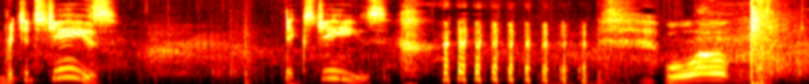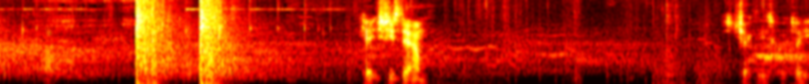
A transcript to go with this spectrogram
Richard's cheese! Dick's cheese! Whoa! Okay, she's down. Let's check these quickly.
